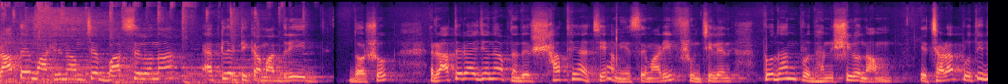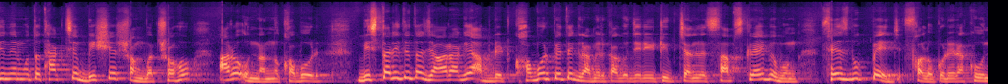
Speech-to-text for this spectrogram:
রাতে মাঠে নামছে বার্সেলোনা অ্যাথলেটিকা মাদ্রিদ। দর্শক, রাতের আয়োজনে আপনাদের সাথে আছি আমি এস এম আরিফ, শুনছিলেন প্রধান প্রধান শিরোনাম। এছাড়া প্রতিদিনের মতো থাকছে বিশ্বের সংবাদ সহ আরও অন্যান্য খবর। বিস্তারিততে যাওয়ার আগে আপডেট খবর পেতে গ্রামের কাগজের ইউটিউব চ্যানেল সাবস্ক্রাইব এবং ফেসবুক পেজ ফলো করে রাখুন।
